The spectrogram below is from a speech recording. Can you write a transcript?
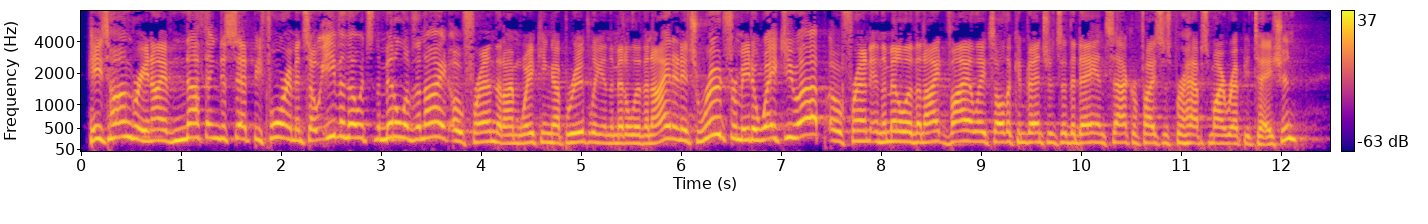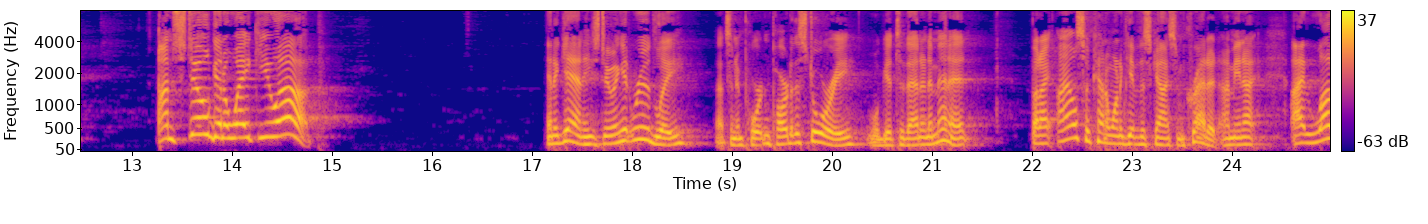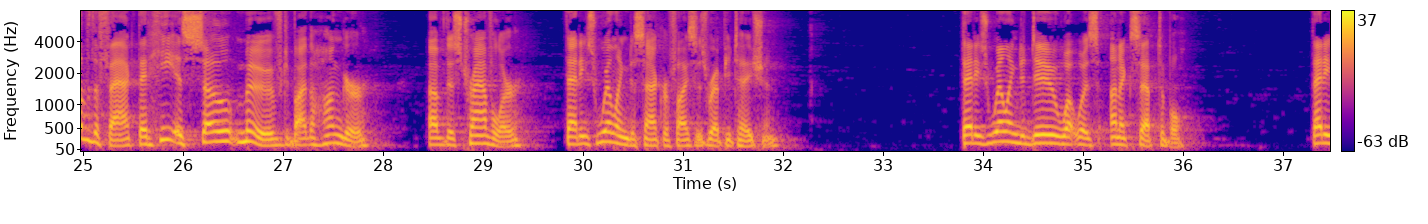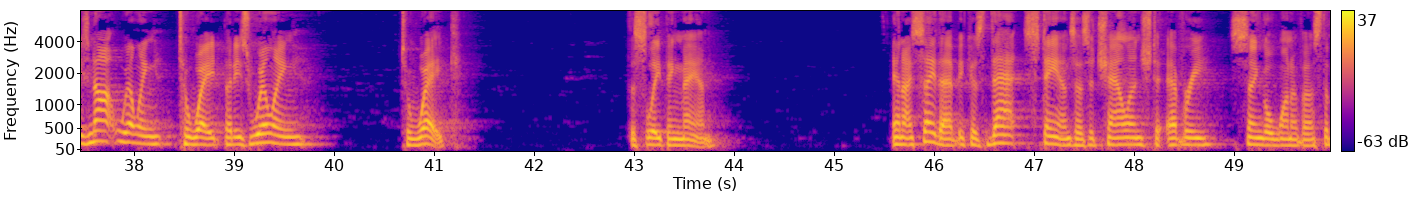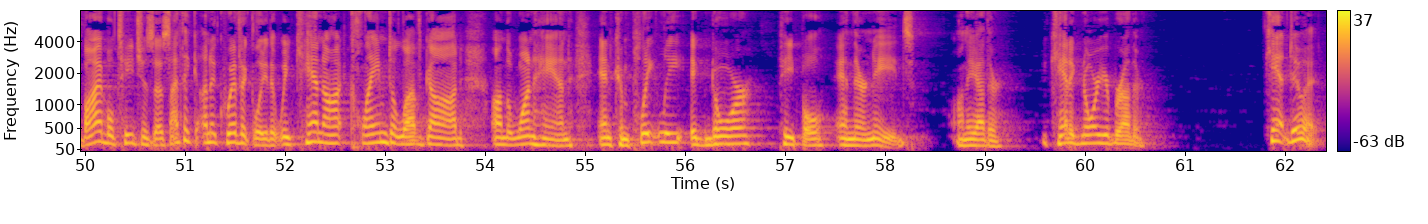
He's hungry and I have nothing to set before him. And so even though it's the middle of the night, oh friend, that I'm waking up rudely in the middle of the night, and it's rude for me to wake you up, oh friend, in the middle of the night, violates all the conventions of the day and sacrifices perhaps my reputation, I'm still going to wake you up. And again, he's doing it rudely. That's an important part of the story. We'll get to that in a minute. But I, I also kind of want to give this guy some credit. I mean, I, I love the fact that he is so moved by the hunger of this traveler that he's willing to sacrifice his reputation. That he's willing to do what was unacceptable. That he's not willing to wait, but he's willing to wake the sleeping man. And I say that because that stands as a challenge to every single one of us. The Bible teaches us, I think unequivocally, that we cannot claim to love God on the one hand and completely ignore people and their needs on the other. You can't ignore your brother. Can't do it.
